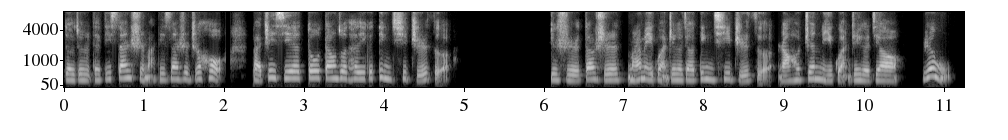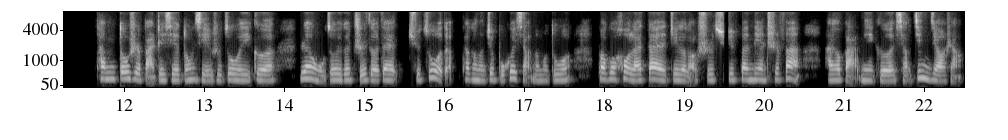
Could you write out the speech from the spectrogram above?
呃，就是在第三世嘛，第三世之后，把这些都当做他的一个定期职责，就是当时马美管这个叫定期职责，然后真理管这个叫任务，他们都是把这些东西是作为一个任务，作为一个职责在去做的，他可能就不会想那么多。包括后来带这个老师去饭店吃饭，还有把那个小静叫上，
